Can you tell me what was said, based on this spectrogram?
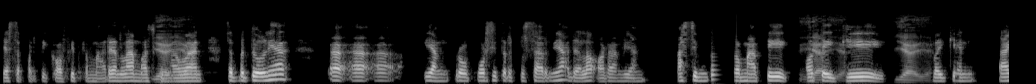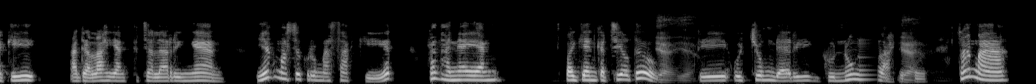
ya seperti Covid kemarin lah Mas Iya iya. Gunawan, sebetulnya, eee eee eee, yang proporsi terbesarnya adalah orang yang asimptomatik, Iya iya. OTG, Iya iya. sebagian lagi adalah yang gejala ringan. Yang masuk rumah sakit kan hanya yang sebagian kecil tuh, Iya iya. di ujung dari gunung lah Iya. gitu. Sama,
